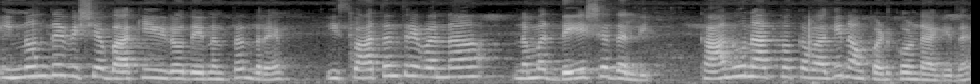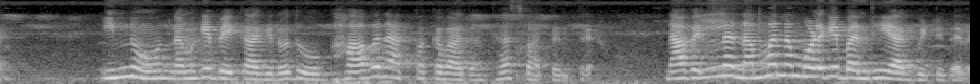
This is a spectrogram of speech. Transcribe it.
ಇನ್ನೊಂದೇ ವಿಷಯ ಬಾಕಿ ಇರೋದೇನಂತಂದರೆ, ಈ ಸ್ವಾತಂತ್ರ್ಯವನ್ನು ನಮ್ಮ ದೇಶದಲ್ಲಿ ಕಾನೂನಾತ್ಮಕವಾಗಿ ನಾವು ಪಡ್ಕೊಂಡಾಗಿದೆ. ಇನ್ನು ನಮಗೆ ಬೇಕಾಗಿರೋದು ಭಾವನಾತ್ಮಕವಾದಂತಹ ಸ್ವಾತಂತ್ರ್ಯ. ನಾವೆಲ್ಲ ನಮ್ಮ ನಮ್ಮೊಳಗೆ ಬಂಧಿಯಾಗಿಬಿಟ್ಟಿದ್ದೇವೆ.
